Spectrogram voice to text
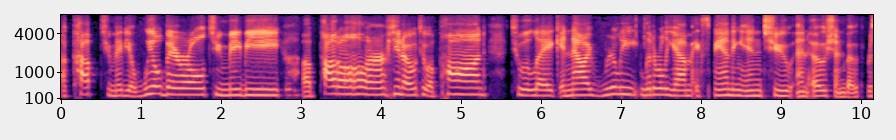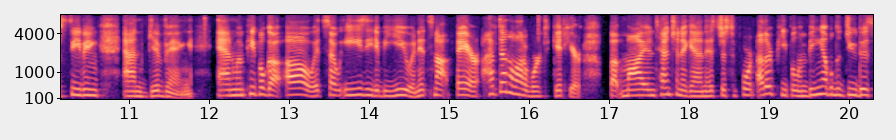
a cup to maybe a wheelbarrow to maybe a puddle or you know to a pond to a lake. And now i really literally am expanding into an ocean both receiving and giving. And when people go oh it's so easy to be you and it's not fair i've done a lot of work to get here. But my intention again is to support other people and being able to do this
